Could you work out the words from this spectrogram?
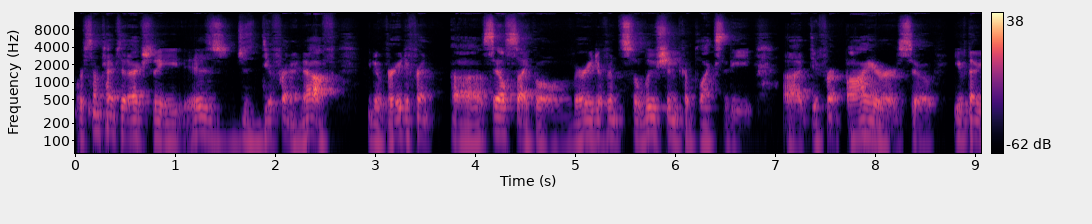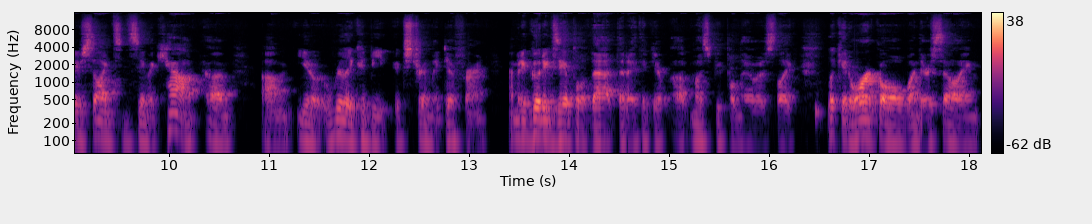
or sometimes it actually is just different enough you know very different uh, sales cycle very different solution complexity uh, different buyers. So even though you're selling to the same account um, um, you know it really could be extremely different I mean, a good example of that that I think uh, most people know is like look at Oracle when they're selling,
